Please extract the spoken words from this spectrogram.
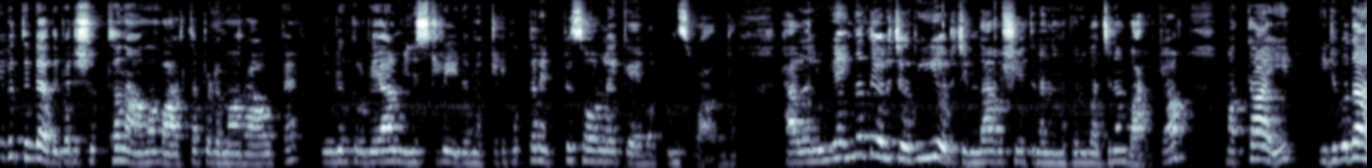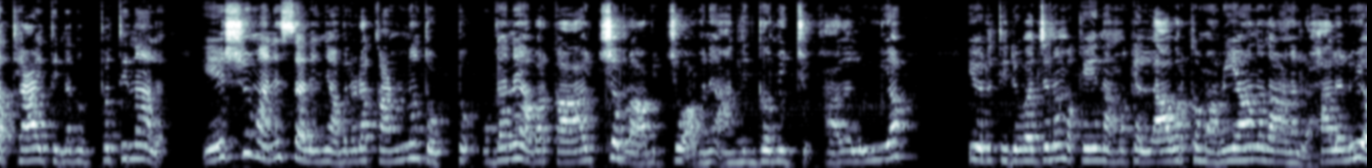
ദൈവത്തിന്റെ അതിപരിശുദ്ധ നാമം വാഴ്ത്തപ്പെടുമാറാവട്ടെ. വീണ്ടും കൃപയാൽ മിനിസ്ട്രിയുടെ മറ്റൊരു പുത്തൻ എപ്പിസോഡിലേക്ക് ഏവർക്കും സ്വാഗതം. ഹലലൂയ ഇന്നത്തെ ഒരു ചെറിയൊരു ചിന്താവിഷയത്തിന് നമുക്കൊരു വചനം വായിക്കാം. മത്തായി ഇരുപതാം അധ്യായത്തിന്റെ മുപ്പത്തിനാല്. യേശു മനസ്സലിഞ്ഞ് അവരുടെ കണ്ണു തൊട്ടു. ഉടനെ അവർ കാഴ്ച പ്രാപിച്ചു അവനെ അനുഗമിച്ചു. ഹലലൂയ ഈ ഒരു തിരുവചനമൊക്കെ നമുക്ക് എല്ലാവർക്കും അറിയാവുന്നതാണല്ലോ. ഹലലുയ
